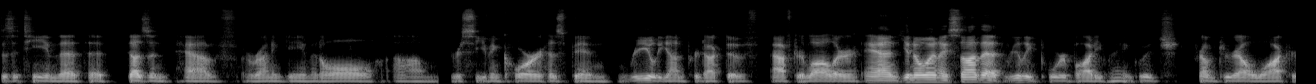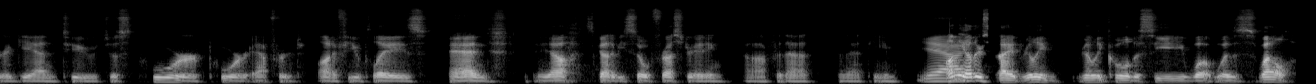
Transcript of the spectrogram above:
This is a team that that doesn't have a running game at all. Um, receiving core has been really unproductive after Lawler, and you know, and I saw that really poor body language from Derel Walker again to just poor, poor effort on a few plays, and yeah, it's got to be so frustrating uh, for that for that team. Yeah. On the other side, really really cool to see what was well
